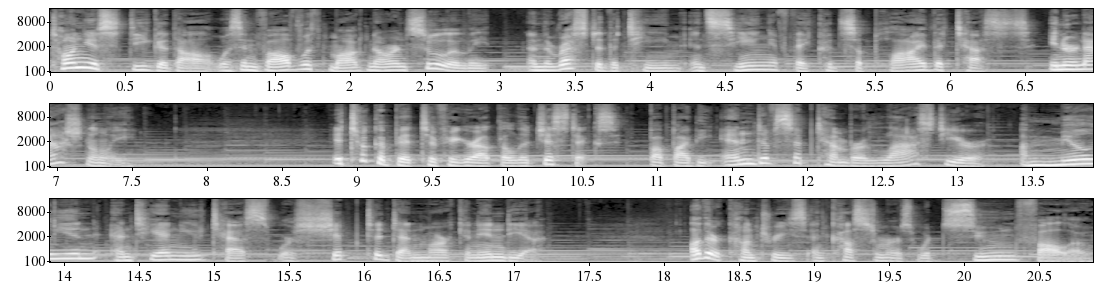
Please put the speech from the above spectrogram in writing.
Tonje Stigedal was involved with Magnar and Sulalit and the rest of the team in seeing if they could supply the tests internationally. It took a bit to figure out the logistics, but by the end of September last year, a million NTNU tests were shipped to Denmark and India. Other countries and customers would soon follow.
